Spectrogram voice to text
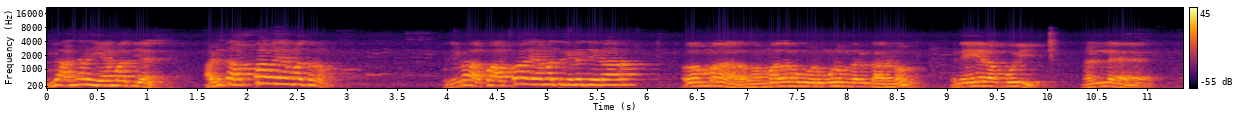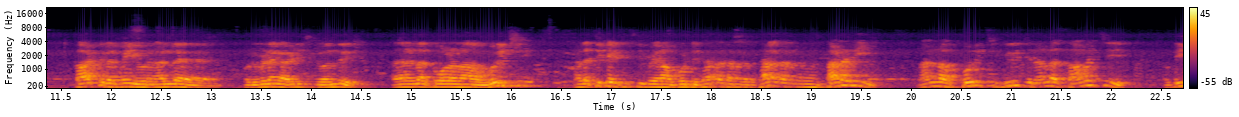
இங்க அண்ணனை ஏமாத்தியாச்சு. அடுத்து அப்பாவை ஏமாத்தணும். சரிங்களா அப்ப அப்பா ஏமாத்துக்கு என்ன செய்யறா அம்மா அவங்க அம்மா தான் ஒரு மூலம் முதல் காரணம். நேரா போய் நல்ல காட்டுல போய் ஒரு நல்ல ஒரு விலங்கை அடிச்சுட்டு வந்து அதை நல்லா தோலெல்லாம் உரிச்சு நல்ல சிக்கன் சிக்ஸ்டி ஃபைவ் எல்லாம் போட்டு சார தர சார தடவி நல்லா பொரிச்சு கிழிச்சு நல்லா சமைச்சு அப்படி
